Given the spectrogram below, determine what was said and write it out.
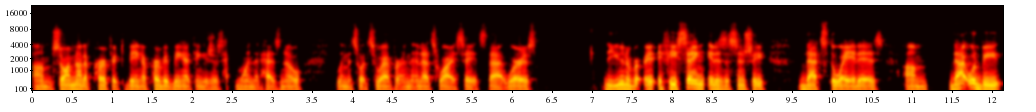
Um, so I'm not a perfect being. A perfect being, I think, is just one that has no limits whatsoever, and, and that's why I say it's that. Whereas the universe, if he's saying it is essentially that's the way it is, um, that would be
